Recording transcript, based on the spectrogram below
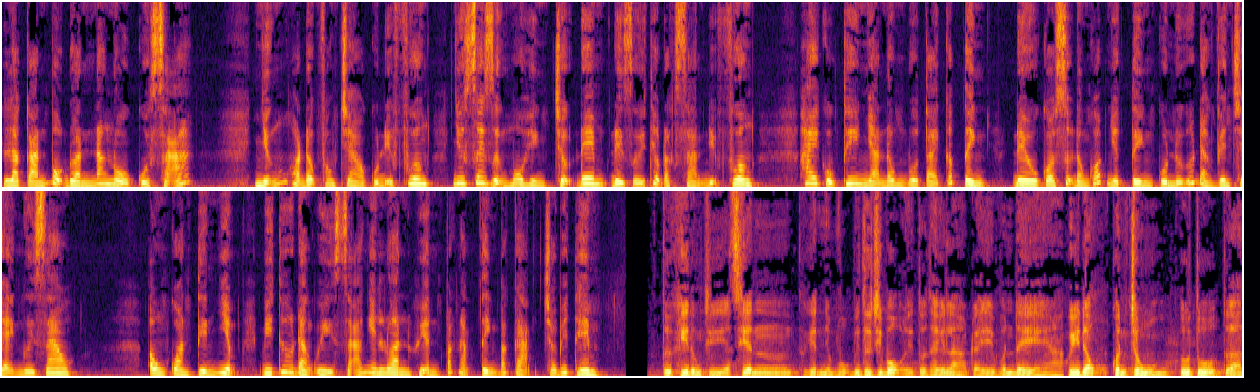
là cán bộ đoàn năng nổ của xã. Những hoạt động phong trào của địa phương như xây dựng mô hình chợ đêm để giới thiệu đặc sản địa phương, hay cuộc thi nhà nông đua tài cấp tỉnh đều có sự đóng góp nhiệt tình của nữ đảng viên trẻ người Giao. Ông Quan Tiến Nhiệm, bí thư đảng ủy xã Nghiên Loan, huyện Bắc Nạm, tỉnh Bắc Cạn cho biết thêm. Từ khi đồng chí Xiên thực hiện nhiệm vụ bí thư chi bộ thì tôi thấy là cái vấn đề huy động quần chúng ưu tú, tức là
